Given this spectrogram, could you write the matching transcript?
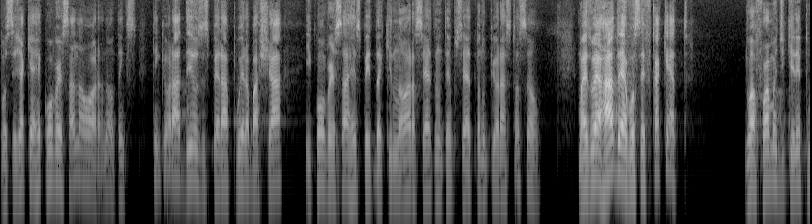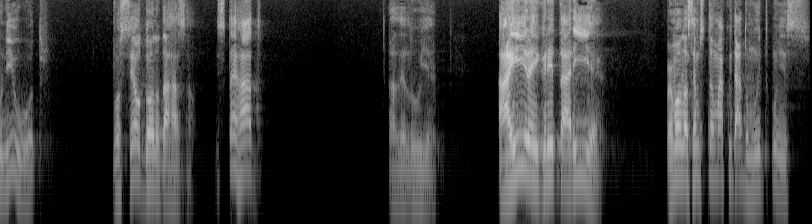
você já quer reconversar na hora. Não, tem que, tem que orar a Deus, esperar a poeira baixar e conversar a respeito daquilo na hora certa, no tempo certo, para não piorar a situação. Mas o errado é você ficar quieto de uma forma de querer punir o outro. Você é o dono da razão. Isso está errado. Aleluia. A ira e gritaria. Meu irmão, nós temos que tomar cuidado muito com isso.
